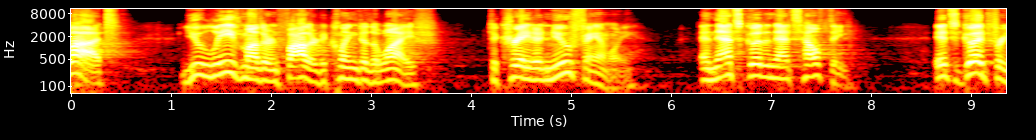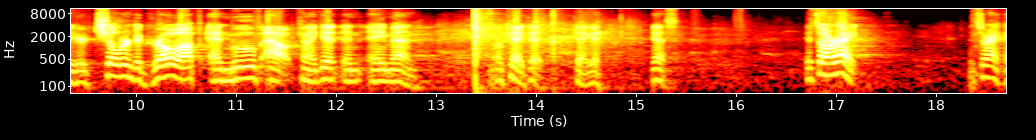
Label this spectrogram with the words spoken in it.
but you leave mother and father to cling to the wife to create a new family. And that's good and that's healthy. It's good for your children to grow up and move out. Can I get an amen? Okay, good. Okay, good. Yes. It's all right. It's all right.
